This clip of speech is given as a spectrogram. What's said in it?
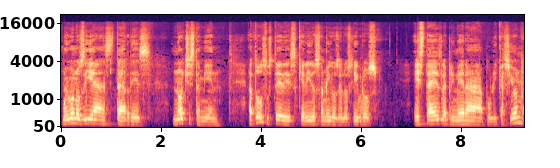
Muy buenos días, tardes, noches también. A todos ustedes, queridos amigos de los libros, esta es la primera publicación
